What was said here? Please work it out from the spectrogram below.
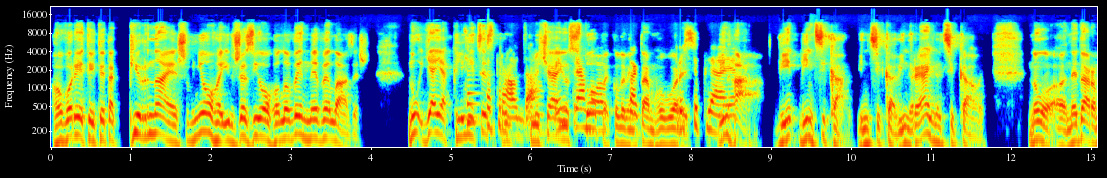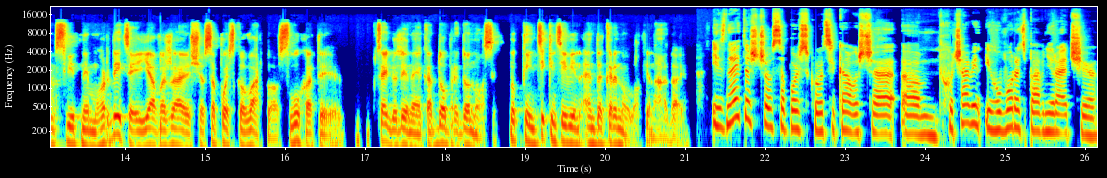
говорити, і ти так пірнаєш в нього, і вже з його голови не вилазиш. Ну, я як клініцист включаю стопи, коли він там говорить. Він гарний, він, він цікавий, він цікавий, він реально цікавий. Ну, е, недаром світ ним гордиться, і я вважаю, що Сапольського варто слухати. Це людина, яка добре доносить. Ну, кінці кінці він ендокринолог, я нагадаю. І знаєте, що Сапольського цікаво ще, ем, хоча він і говорить певні речі,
